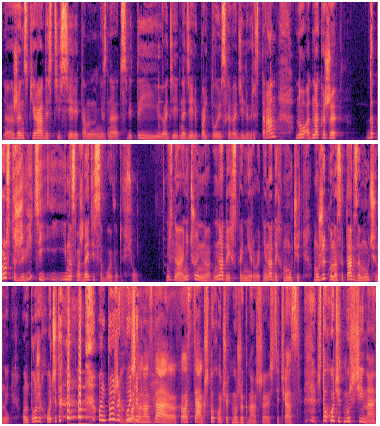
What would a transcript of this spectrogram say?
э, женские радости из серии, там, не знаю, цветы, надели пальто и сходили в ресторан, но, однако же, да просто живите и, и наслаждайтесь собой, вот и все. Не знаю, ничего не надо, не надо их сканировать, не надо их мучить. Мужик у нас и так замученный, он тоже хочет он тоже хочет... Вот у нас, да, холостяк. Что хочет мужик наш э, сейчас? Что хочет мужчина?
